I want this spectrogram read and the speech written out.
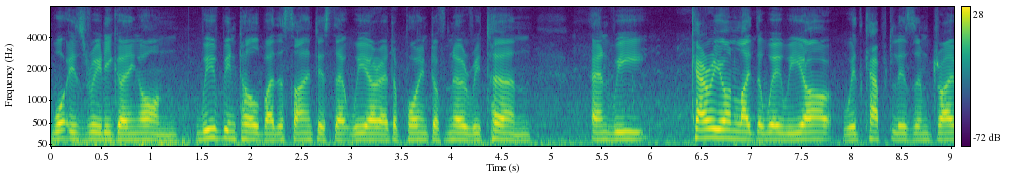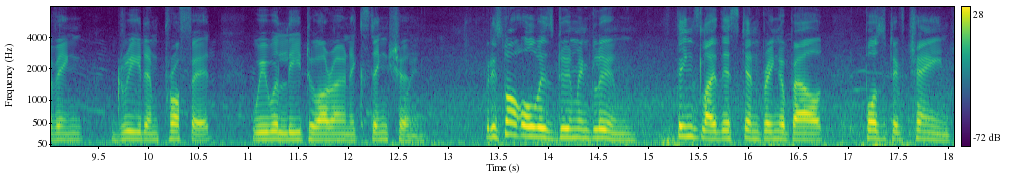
what is really going on. We've been told by the scientists that we are at a point of no return and we carry on like the way we are with capitalism driving greed and profit, we will lead to our own extinction. But it's not always doom and gloom. Things like this can bring about positive change.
